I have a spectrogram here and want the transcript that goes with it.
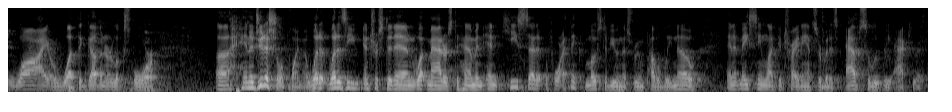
why or what the governor looks for uh, in a judicial appointment. What, what is he interested in? What matters to him? And, and he said it before. I think most of you in this room probably know, and it may seem like a trite answer, but it's absolutely accurate.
